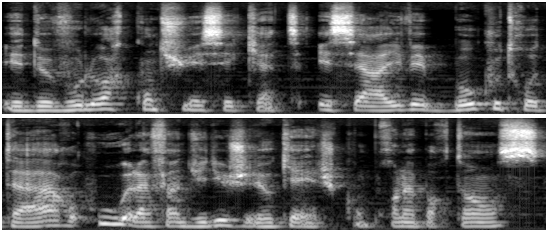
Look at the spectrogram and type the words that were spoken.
et de vouloir continuer ces quêtes. Et c'est arrivé beaucoup trop tard, ou à la fin du livre, j'ai dit, ok, je comprends l'importance.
